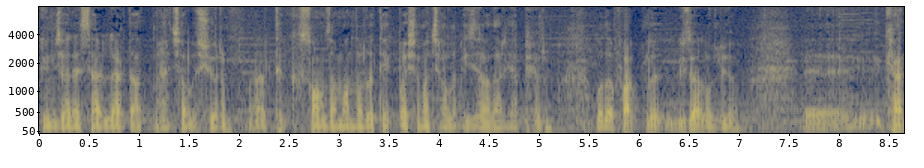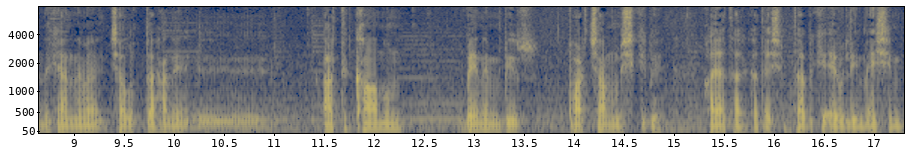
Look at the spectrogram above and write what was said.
güncel eserler de atmaya çalışıyorum. Artık son zamanlarda tek başıma çalıp icralar yapıyorum. O da farklı, güzel oluyor. E, kendi kendime çalıp da hani e, artık kanun benim bir parçammış gibi hayat arkadaşım. Tabii ki evliyim, eşim,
